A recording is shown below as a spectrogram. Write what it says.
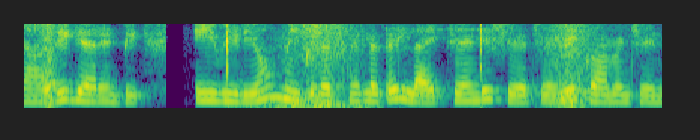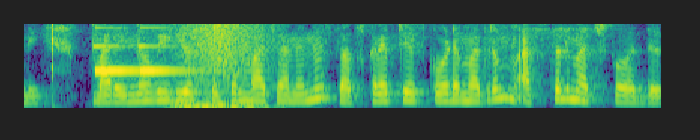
నాది గ్యారంటీ. ఈ వీడియో మీకు నచ్చినట్లయితే లైక్ చేయండి షేర్ చేయండి కామెంట్ చేయండి. మరెన్నో వీడియోస్ కోసం మా ఛానల్ను సబ్స్క్రైబ్ చేసుకోవడం మాత్రం అస్సలు మర్చిపోవద్దు.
